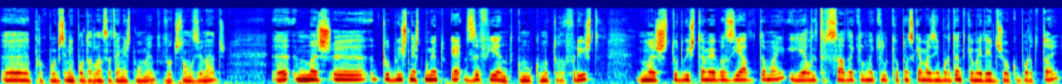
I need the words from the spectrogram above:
uh, porque o Boa Vista nem ponta de lança tem neste momento, os outros estão lesionados, uh, mas uh, tudo isto neste momento é desafiante, como, como tu referiste, mas tudo isto também é baseado também e é alicerçado naquilo que eu penso que é mais importante, que é uma ideia de jogo que o Porto tem,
